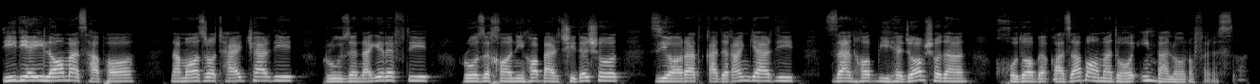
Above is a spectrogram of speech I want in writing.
دیدی ای لام از ها نماز را ترک کردید روزه نگرفتید روزخانی ها برچیده شد زیارت قدغن گردید زنها بیهجاب شدند خدا به غضب آمد و این بلا را فرستاد.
